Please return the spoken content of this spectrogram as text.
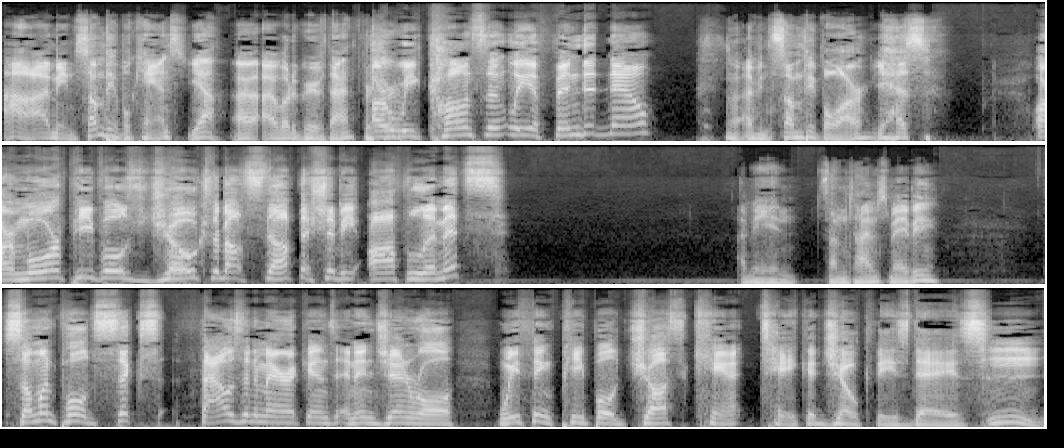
ah, I mean, some people can't. Yeah, I, I would agree with that. For Are sure. we constantly offended now? I mean, some people are. Yes. Are more people's jokes about stuff that should be off limits? I mean, sometimes maybe. Someone pulled 6,000 Americans, and in general, we think people just can't take a joke these days. Hmm.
